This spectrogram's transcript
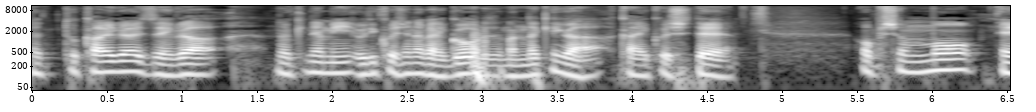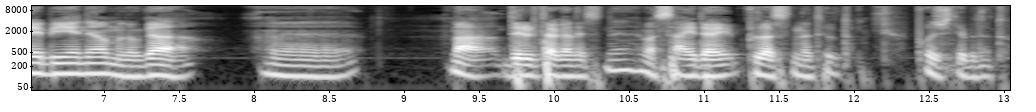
えっと、海外勢が、軒並み売り越しの中にゴールドマンだけが買い越して、オプションも ABN アムロが、えー、まあ、デルタがですね、まあ、最大プラスになっていると、ポジティブだとい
